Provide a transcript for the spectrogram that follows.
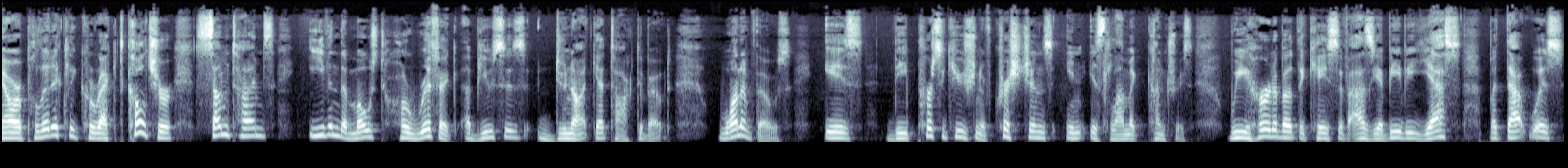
our politically correct culture, sometimes even the most horrific abuses do not get talked about. One of those is the persecution of Christians in Islamic countries. We heard about the case of Asia Bibi, yes, but that was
